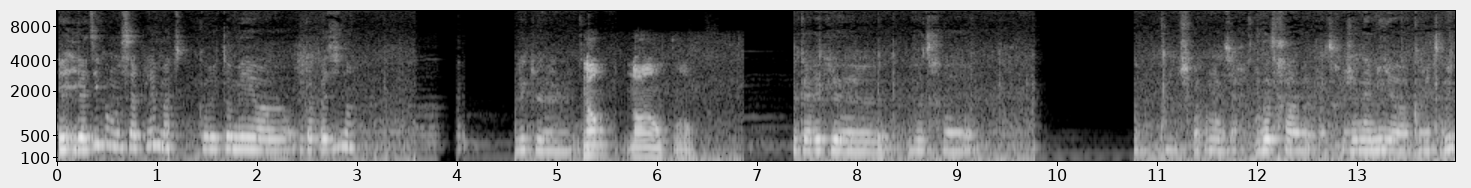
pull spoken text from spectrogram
Et il a dit comment il s'appelait, Matt Koritome euh, Il a pas dit, non Avec le. Non, non, non, non, non. Donc avec le. votre. je sais pas comment dire. Votre, votre jeune ami Koritome.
